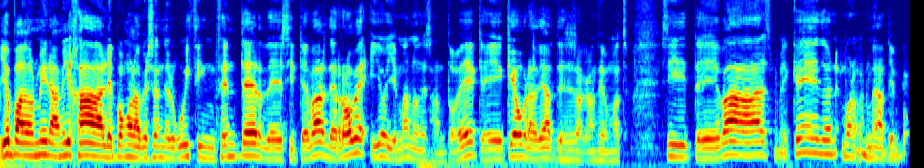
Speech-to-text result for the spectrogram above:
Yo para dormir a mi hija le pongo la versión del Within Center de Si te vas de Robe y oye, mano de santo, ¿eh? Qué, qué obra de arte es esa canción, macho. Si te vas, me quedo en... Bueno, me da tiempo.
